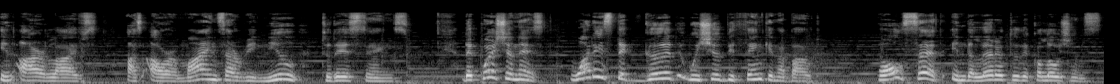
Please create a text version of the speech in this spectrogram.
in our lives as our minds are renewed to these things. The question is, what is the good we should be thinking about? Paul said in the letter to the Colossians,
